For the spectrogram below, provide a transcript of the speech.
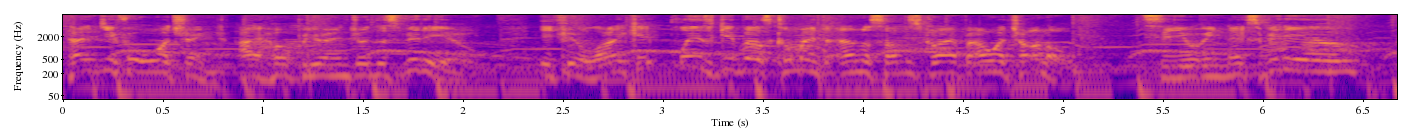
Thank you for watching, I hope you enjoyed this video. If you like it, please give us comment and subscribe our channel. See you in next video!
